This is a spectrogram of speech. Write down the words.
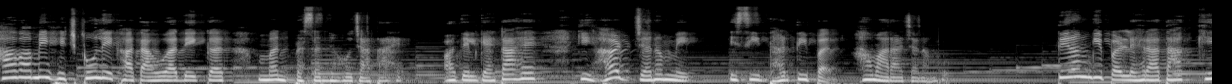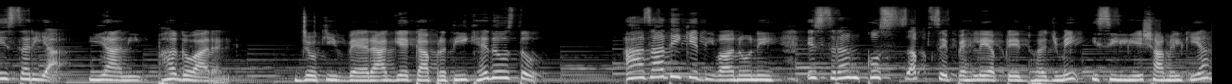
हवा में हिचकोले खाता हुआ देखकर मन प्रसन्न हो जाता है और दिल कहता है कि हर जन्म में इसी धरती पर हमारा जन्म हो। तिरंगे पर लहराता केसरिया, यानी भगवा रंग जो कि वैराग्य का प्रतीक है दोस्तों। आज़ादी के दीवानों ने इस रंग को सबसे पहले अपने ध्वज में इसीलिए शामिल किया,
